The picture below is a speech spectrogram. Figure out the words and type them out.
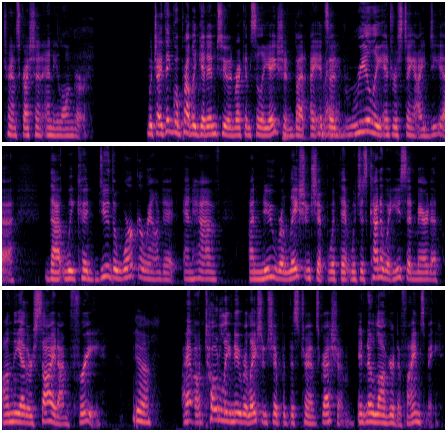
transgression any longer. Which I think we'll probably get into in reconciliation, but I, it's Right. a really interesting idea that we could do the work around it and have a new relationship with it, which is kind of what you said, Meredith. On the other side, I'm free. Yeah. I have a totally new relationship with this transgression. It no longer defines me.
